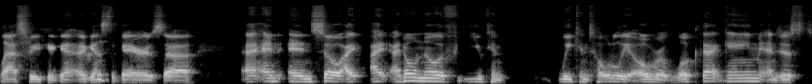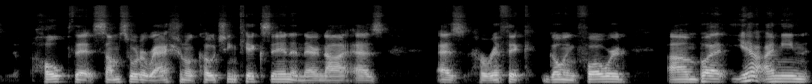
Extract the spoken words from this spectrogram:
last week against, against the Bears. Uh, and and so I, I I don't know if you can we can totally overlook that game and just hope that some sort of rational coaching kicks in and they're not as as horrific going forward. Um, but yeah, I mean,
